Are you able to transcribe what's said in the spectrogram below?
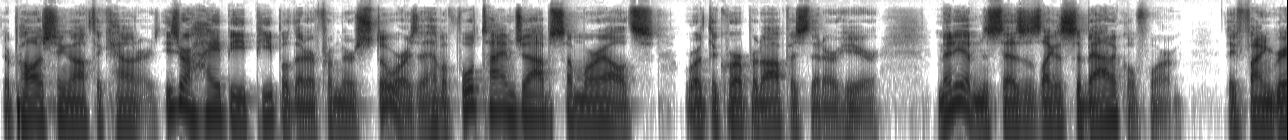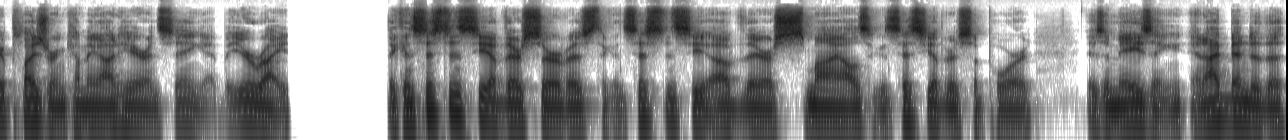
They're polishing off the counters. These are Hy-Vee people that are from their stores that have a full time job somewhere else or at the corporate office that are here. Many of them says it's like a sabbatical for them. They find great pleasure in coming out here and seeing it. But you're right. The consistency of their service, the consistency of their smiles, the consistency of their support is amazing. And I've been to the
